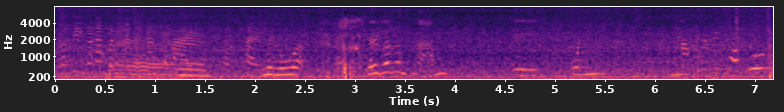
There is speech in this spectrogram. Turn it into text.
แล้วพี่ก็นั่งบนคันนี้นั่งสบายปลอดภัยไม่รู้อะฉันก็ต้องถามเอ้คน หนักไม่ชอบดูไง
